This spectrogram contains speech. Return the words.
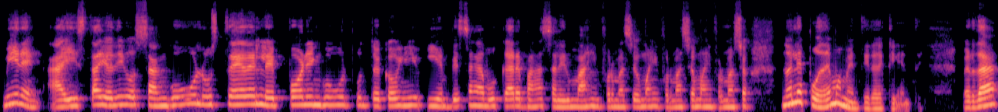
Miren, ahí está, yo digo, San Google, ustedes le ponen google.com y, empiezan a buscar, van a salir más información, más información, más información. No le podemos mentir al cliente, ¿verdad?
